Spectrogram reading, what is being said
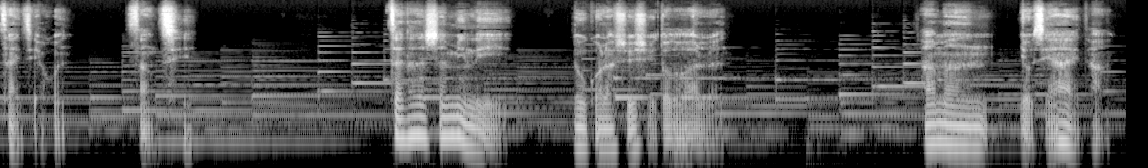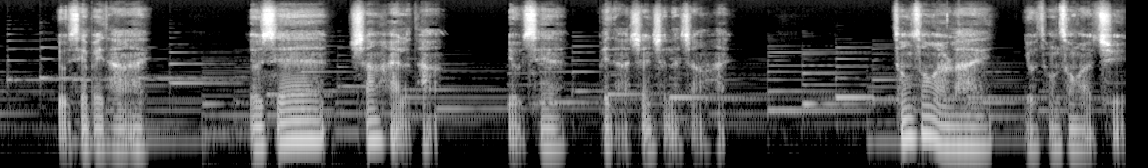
再结婚、丧妻。在他的生命里，路过了许许多多的人。他们有些爱他，有些被他爱，有些伤害了他，有些被他深深的伤害。匆匆而来，又匆匆而去。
